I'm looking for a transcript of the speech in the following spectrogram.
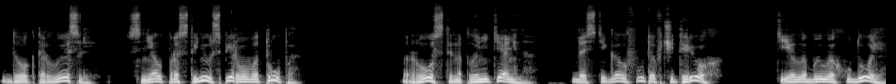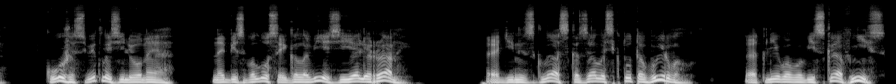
Доктор Лесли снял простыню с первого трупа. Рост инопланетянина достигал футов четырех. Тело было худое, кожа светло-зеленая, на безволосой голове зияли раны. Один из глаз, казалось, кто-то вырвал. От левого виска вниз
